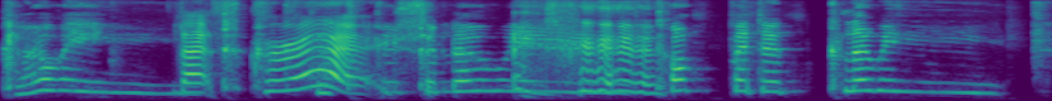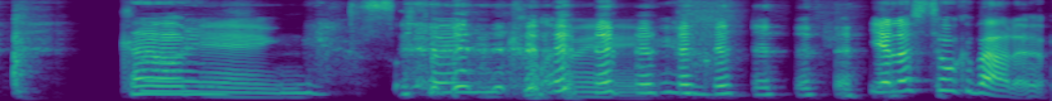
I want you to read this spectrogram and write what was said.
Chloe? That's correct. Chloe, confident Chloe. Something Chloe. Yeah, let's talk about it.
